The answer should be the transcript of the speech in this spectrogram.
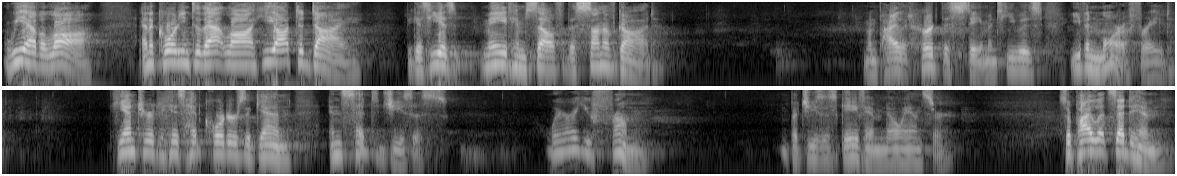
We have a law, and according to that law, he ought to die, because he has made himself the Son of God. When Pilate heard this statement, he was even more afraid. He entered his headquarters again and said to Jesus, Where are you from? But Jesus gave him no answer. So Pilate said to him,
